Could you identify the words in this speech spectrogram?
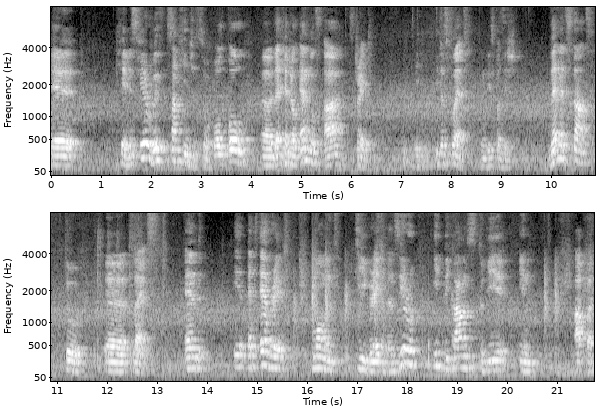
uh, hemisphere with some hinges. So all, all uh, dihedral angles are straight. It, it is flat in this position. Then it starts to uh, flex, and at every moment t greater than zero, it becomes to be in upper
